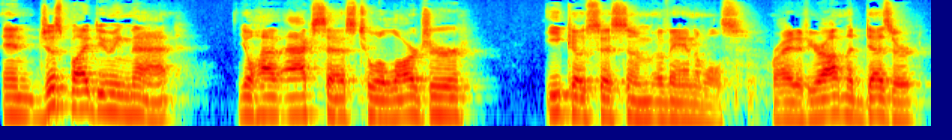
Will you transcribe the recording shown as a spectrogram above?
And just by doing that, you'll have access to a larger ecosystem of animals, right? If you're out in the desert,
